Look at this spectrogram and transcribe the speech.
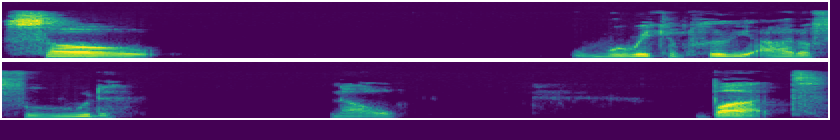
so, were we completely out of food? No. But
